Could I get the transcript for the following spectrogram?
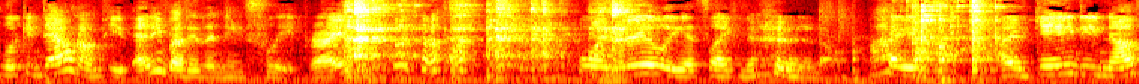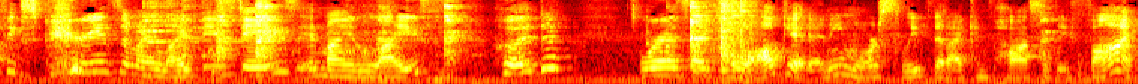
looking down on people, anybody that needs sleep, right? when really it's like no, no, no, no. I I've gained enough experience in my life these days in my lifehood where it's like, oh, I'll get any more sleep that I can possibly find.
